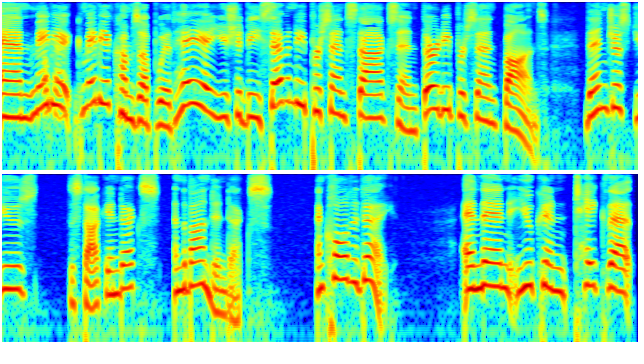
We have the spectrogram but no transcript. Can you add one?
And maybe okay. it, maybe it comes up with, "Hey, you should be 70% stocks and 30% bonds." Then just use the stock index and the bond index and call it a day. And then you can take that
